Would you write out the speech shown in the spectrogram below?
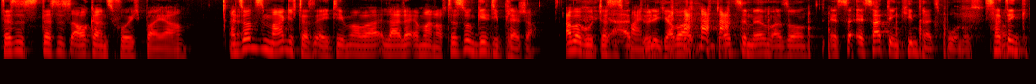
das, ist, das ist auch ganz furchtbar, ja. Ansonsten mag ich das A-Team aber leider immer noch. Das ist so ein Guilty Pleasure. Aber gut, das ja, ist mein. Natürlich, aber trotzdem, ne, also es, es hat den Kindheitsbonus. Es hat ne? den,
